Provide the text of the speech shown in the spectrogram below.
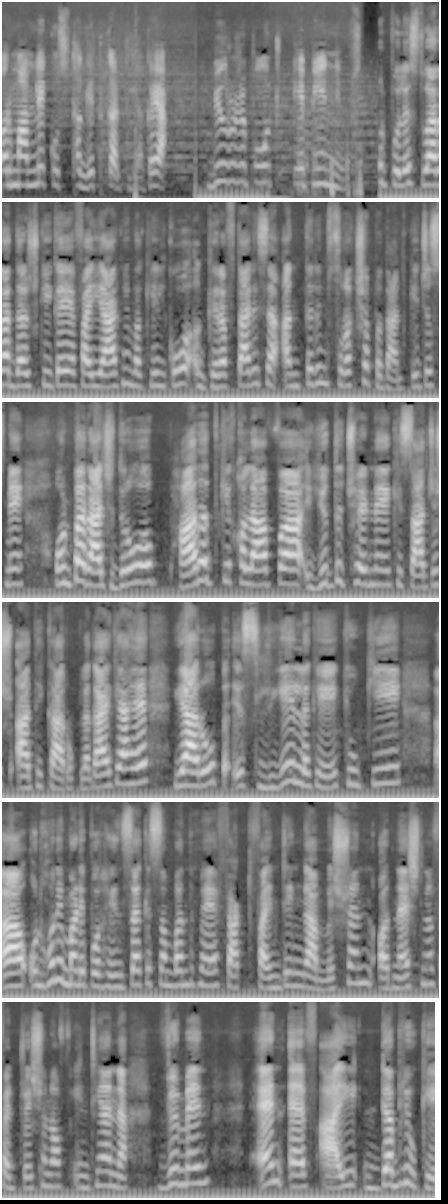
और मामले को स्थगित कर दिया गया। Bureau report APN news police द्वारा दर्ज की गई एफआईआर में वकील को गिरफ्तारी से अंतरिम सुरक्षा प्रदान की, जिसमें उन पर राजद्रोह, भारत के खिलाफ युद्ध छेड़ने की साजिश आदि का आरोप लगाया गया है। यह आरोप इसलिए लगे क्योंकि उन्होंने मणिपुर हिंसा के संबंध में फैक्ट फाइंडिंग मिशन और National Federation of Indian Women NFIW के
